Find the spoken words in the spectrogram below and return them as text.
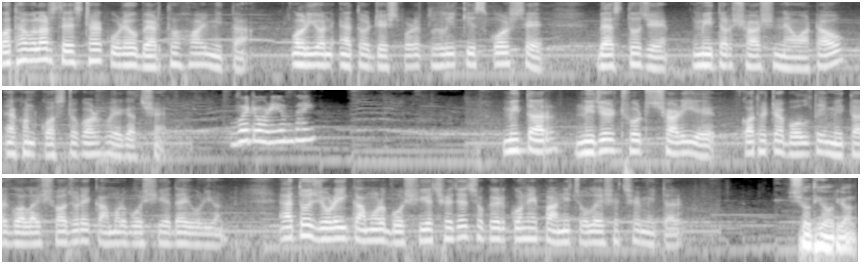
কথা বলার চেষ্টা করেও ব্যর্থ হয় মিতা। ওরিয়ন এত ডেসপারেটলি কিস করছে ব্যস্ত যে মিতার শ্বাস নেওয়াটাও এখন কষ্টকর হয়ে গেছে। ওয়েট অরিয়ন ভাই। মিতার নিজের ঠোঁট ছাড়িয়ে কথাটা বলতেই মিতার গলায় সজোরে কামড় বসিয়ে দেয় ওরিয়ন। এত জোরেই কামড় বসিয়েছে যে চোখের কোণে পানি চলে এসেছে মিতার। শুধু ওরিয়ন।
